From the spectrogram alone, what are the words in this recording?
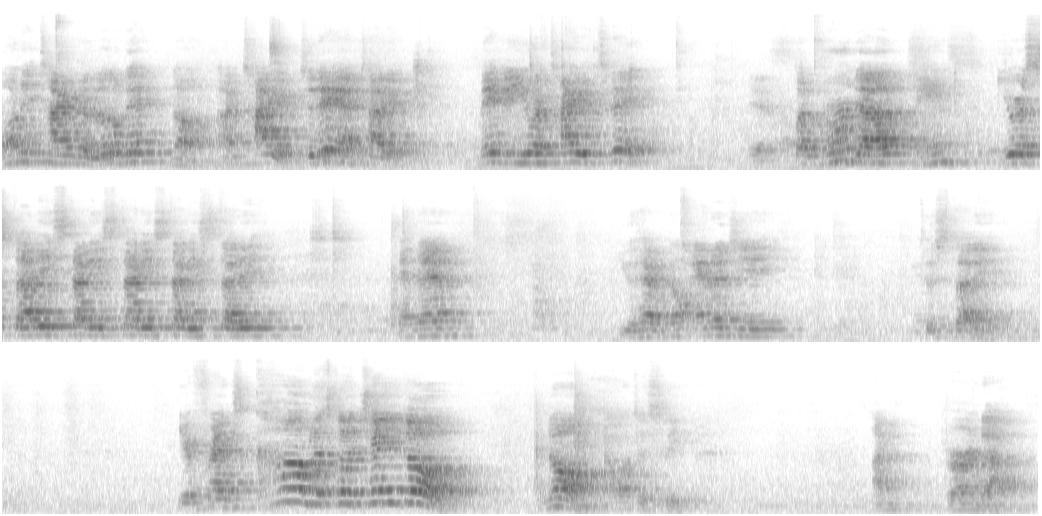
Only tired a little bit? No, I'm tired. Today I'm tired. Maybe you are tired today. Yes. But burned out means you're study, study, study, study, study, and then you have no energy to study. Your friends, come, let's go to Cheto. No, to sleep. I'm burned out.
